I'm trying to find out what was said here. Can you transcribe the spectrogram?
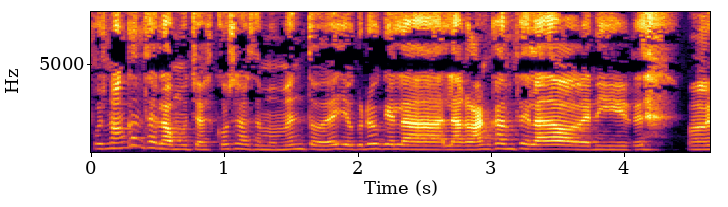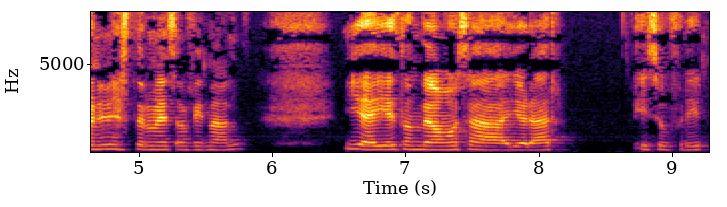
Pues no han cancelado muchas cosas de momento, ¿eh? Yo creo que la, la gran cancelada va a venir, va a venir este mes al final. Y ahí es donde vamos a llorar y sufrir.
